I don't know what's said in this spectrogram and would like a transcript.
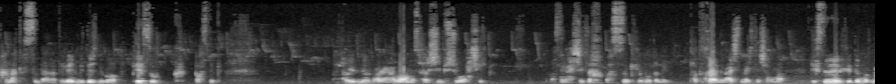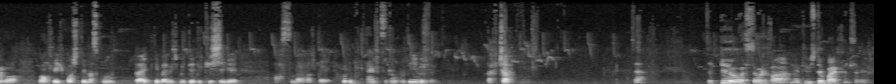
танаа тассан байгаа. Тэгээд мэдээж нөгөө Facebook бас нэг 2010 оноос хойш юм биш үү ашигла бас нэг ашиглах бассан гэх юм уу да нэг тодорхой нэг ажил мэжлийн шугамаа тэгснээр ихэд бол нөгөө Монголын их поштын бас гүр байдгийн байна гэж мэдээдэг тийшээгээ авсан байгаа л дээ. Хөлөг бүх танилцсан түүхүүд ийм л давчаа. За. Би бас өөрийнхөө нэг тэмцдэг багийн талаар ярих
